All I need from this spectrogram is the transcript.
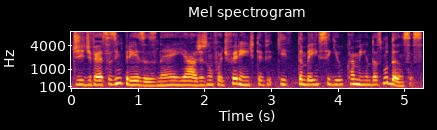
de diversas empresas, né? E a Ages não foi diferente, teve que também seguir o caminho das mudanças.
